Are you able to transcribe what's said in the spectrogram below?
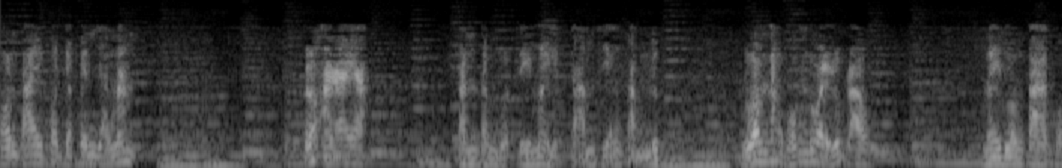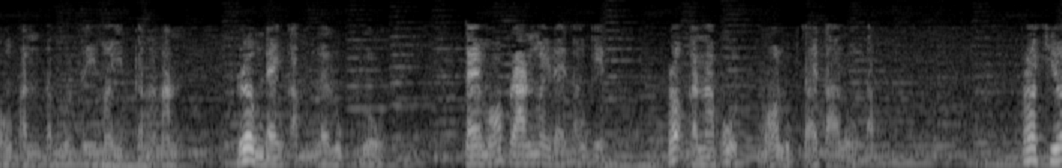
ตอนตายก็จะเป็นอย่างนั้นเพราะอะไรอะพันตำรวจตรีไม่ถามเสียงต่ำลึก รวมทั้งผมด้วยหรือเปล่า ในดวงตาของพันตำรวจตรีไม่ขณะนั้น เริ่มแดงก่ำและลุกโลงแต่หมอปราณไม่ได้สังเกต เพราะขณะพูดหมอหลุบสายตาลงต่ำเพราะเชื้อ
